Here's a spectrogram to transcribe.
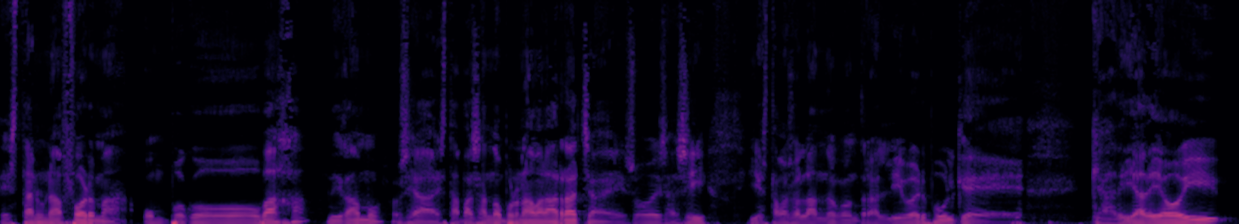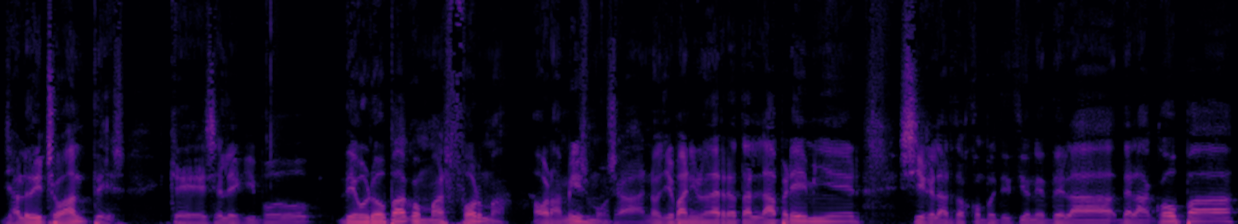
está en una forma un poco baja, digamos, o sea, está pasando por una mala racha, eso es así. Y estamos hablando contra el Liverpool que, que a día de hoy, ya lo he dicho antes, que es el equipo de Europa con más forma ahora mismo. O sea, no lleva ni una derrota en la Premier, sigue las dos competiciones de la, de la Copa,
